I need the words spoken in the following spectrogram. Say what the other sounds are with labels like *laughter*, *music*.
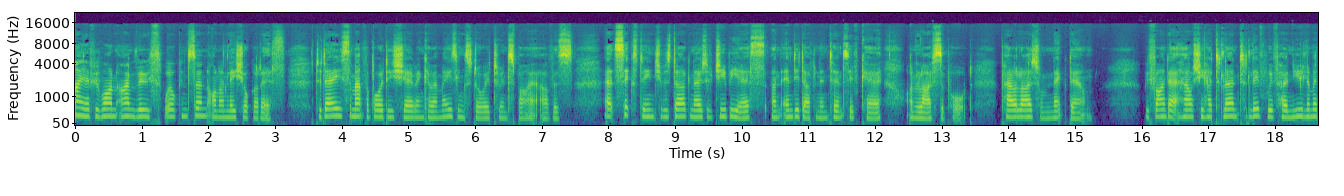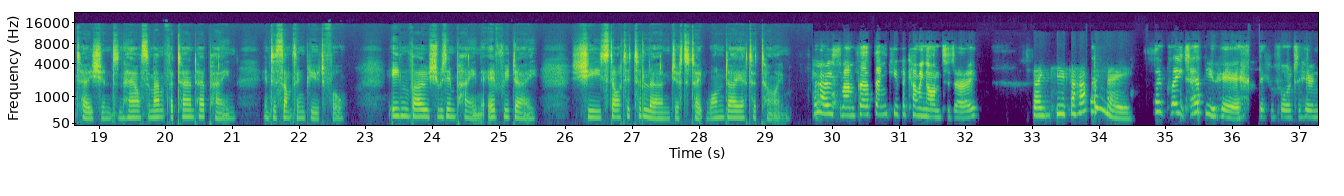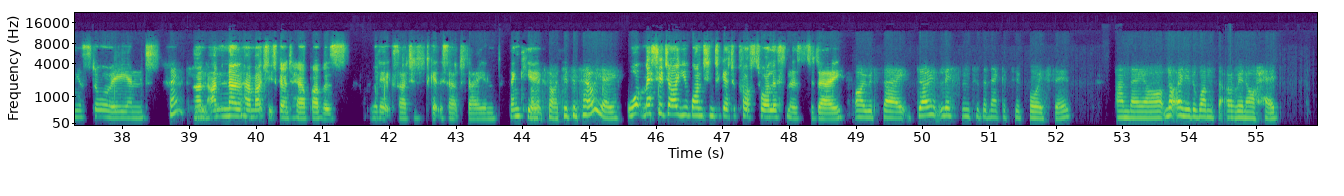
Hi everyone, I'm Ruth Wilkinson on Unleash Your Goddess. Today, Samantha Boyd is sharing her amazing story to inspire others. At 16, she was diagnosed with GBS and ended up in intensive care on life support, paralysed from neck down. We find out how she had to learn to live with her new limitations and how Samantha turned her pain into something beautiful. Even though she was in pain every day, she started to learn just to take one day at a time. Hello, Samantha. Thank you for coming on today. Thank you for having me. So great to have you here. Looking forward to hearing your story, and thank you. And I know how much it's going to help others. Really excited to get this out today, and thank you. I'm excited to tell you. What message are you wanting to get across to our listeners today? I would say don't listen to the negative voices, and they are not only the ones that are in our heads,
